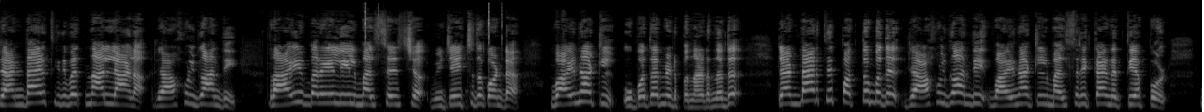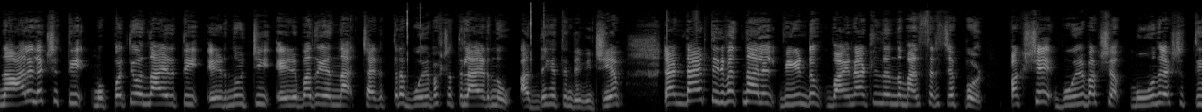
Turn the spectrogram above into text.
രണ്ടായിരത്തി ഇരുപത്തിനാലിലാണ് രാഹുൽ ഗാന്ധി റായ്ബറേലിയിൽ മത്സരിച്ച് വിജയിച്ചത് കൊണ്ട് വയനാട്ടിൽ ഉപതെരഞ്ഞെടുപ്പ് നടന്നത്. രണ്ടായിരത്തി പത്തൊമ്പതിൽ രാഹുൽ ഗാന്ധി വയനാട്ടിൽ മത്സരിക്കാൻ എത്തിയപ്പോൾ നാല് ലക്ഷത്തി മുപ്പത്തി ഒന്നായിരത്തി എഴുന്നൂറ്റി എഴുപത് എന്ന ചരിത്ര ഭൂരിപക്ഷത്തിലായിരുന്നു അദ്ദേഹത്തിന്റെ വിജയം. രണ്ടായിരത്തി ഇരുപത്തിനാലിൽ വീണ്ടും വയനാട്ടിൽ നിന്ന് മത്സരിച്ചപ്പോൾ പക്ഷേ ഭൂരിപക്ഷം മൂന്ന് ലക്ഷത്തി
